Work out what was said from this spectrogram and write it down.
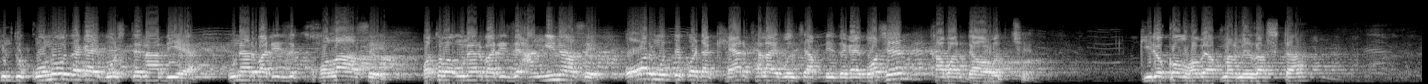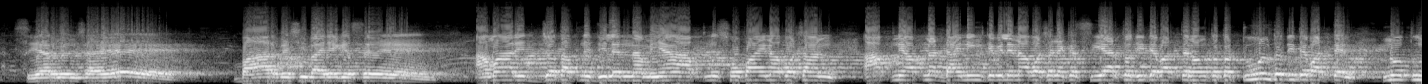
কিন্তু কোনো জায়গায় বসতে না দিয়ে উনার বাড়ির যে খলা আছে অথবা উনার বাড়ির যে আঙ্গিনা আছে, ওর মধ্যে কয়টা খ্যার ফেলায় বলছে, আপনি জায়গায় বসেন, খাবার দেওয়া হচ্ছে। কীরকম হবে আপনার মেজাজটা? চেয়ারম্যান সাহেব, বার বেশি বাইরে গেছেন। আমার ইজ্জত আপনি দিলেন না মিয়া, আপনি সোফায় না বসান। আপনি আপনার ডাইনিং টেবিলে না বসান, একটা চেয়ার তো দিতে পারতেন, অন্তত টুল তো দিতে পারতেন। নতুন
